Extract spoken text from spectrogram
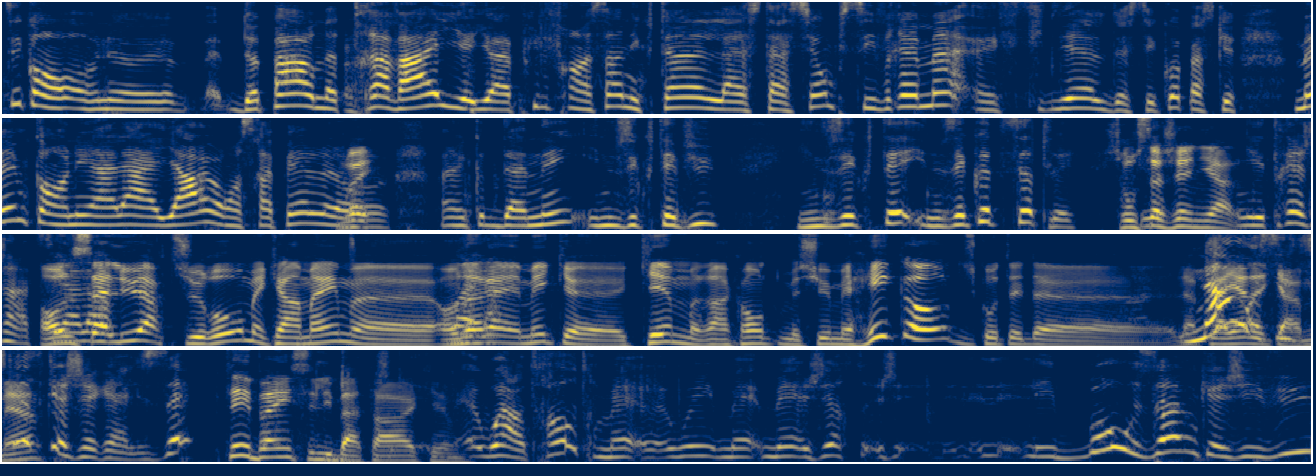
Tu sais, qu'on on a- de par notre travail, il a appris le français en écoutant la station. Puis c'est vraiment un fidèle de c'est quoi? Parce que même quand on est allé ailleurs, on se rappelle, Oui. euh, pendant une couple d'années, il nous écoutait plus. Il nous écoutait, il nous écoute ici, là. Je trouve ça Il- génial. Il est très gentil. On le salue, Arturo, mais quand même, euh, on Voilà. aurait aimé que Kim rencontre M. Mexico du côté de la Non, Playa c'est Carmel. ce que j'ai réalisé. T'es bien célibataire, Kim. Euh, Oui, entre autres, mais euh, oui, mais, j'ai les beaux hommes que j'ai vus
